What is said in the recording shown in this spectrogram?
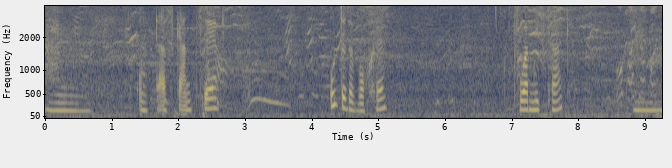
Ähm, und das Ganze unter der Woche vor Mittag. Mm.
